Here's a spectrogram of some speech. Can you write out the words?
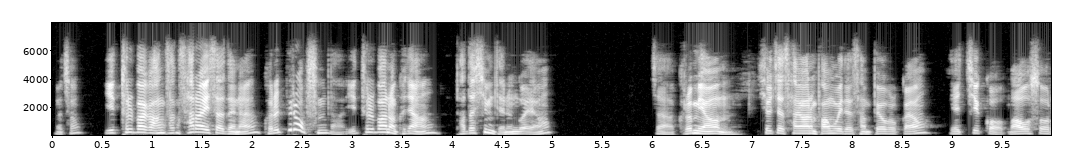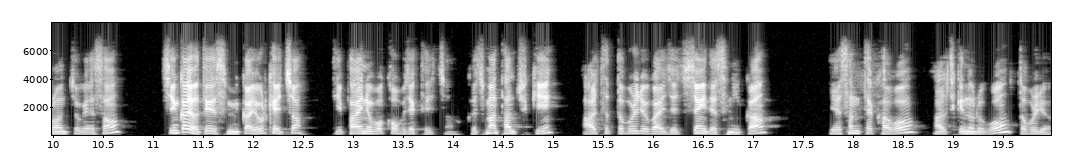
그렇죠? 이 툴바가 항상 살아 있어야 되나요? 그럴 필요 없습니다. 이 툴바는 그냥 닫으시면 되는 거예요. 자 그러면 실제 사용하는 방법에 대해서 한번 배워볼까요? 예 찍고 마우스 오른쪽에서 지금까지 어떻게 했습니까? 이렇게 했죠. define work object 했죠. 그렇지만 단축키 Alt W가 이제 지정이 됐으니까 얘 선택하고 Alt키 누르고 W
